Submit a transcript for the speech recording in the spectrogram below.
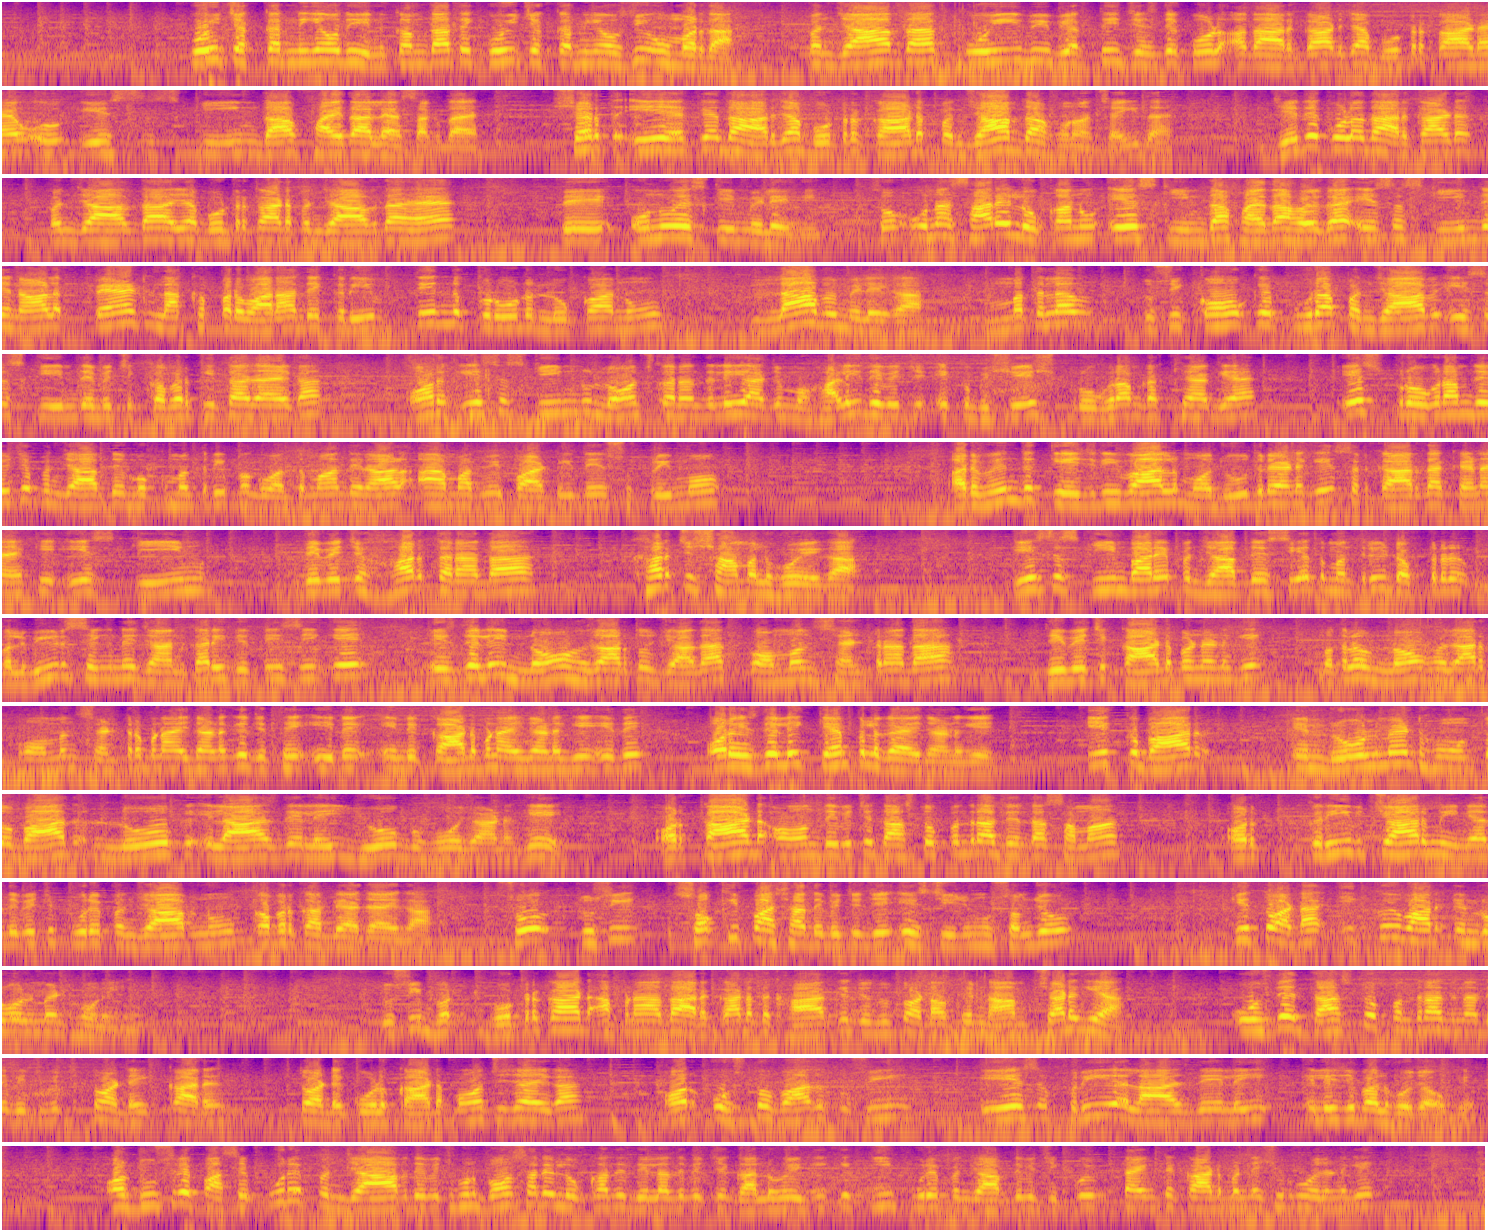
ਕੋਈ ਚੱਕਰ ਨਹੀਂ ਹੈ ਉਹਦੀ ਇਨਕਮ ਦਾ ਤੇ ਕੋਈ ਚੱਕਰ ਨਹੀਂ ਹੈ ਉਸਦੀ ਉਮਰ ਦਾ। ਪੰਜਾਬ ਦਾ ਕੋਈ ਵੀ ਵਿਅਕਤੀ ਜਿਸ ਦੇ ਕੋਲ ਆਧਾਰ ਕਾਰਡ ਜਾਂ ਵੋਟਰ ਕਾਰਡ ਹੈ, ਉਹ ਇਸ ਸਕੀਮ ਦਾ ਫਾਇਦਾ ਲੈ ਸਕਦਾ ਹੈ। ਸ਼ਰਤ ਇਹ ਹੈ ਕਿ ਆਧਾਰ ਜਾਂ ਵੋਟਰ ਕਾਰਡ ਪੰਜਾਬ ਦਾ ਹੋਣਾ ਚਾਹੀਦਾ ਹੈ। ਜਿਹਦੇ ਕੋਲ ਆਧਾਰ ਕਾਰਡ ਪੰਜਾਬ ਦਾ ਜਾਂ ਵੋਟਰ ਕਾਰਡ ਪੰਜਾਬ ਦਾ ਹੈ, ਤੇ ਉਹਨੂੰ ਇਹ ਸਕੀਮ ਮਿਲੇਗੀ। ਸੋ ਉਹਨਾਂ ਸਾਰੇ ਲੋਕਾਂ ਨੂੰ ਇਹ ਸਕੀਮ ਦਾ ਫਾਇਦਾ ਹੋਏਗਾ। ਇਸ ਸਕੀਮ ਦੇ ਨਾਲ 65 ਲੱਖ ਪਰਿਵਾਰਾਂ ਦੇ ਕਰੀਬ 3 ਕਰੋੜ ਲੋਕਾਂ ਨੂੰ ਲਾਭ ਮਿਲੇਗਾ। ਮਤਲਬ ਤੁਸੀਂ ਕਹੋ ਕਿ ਪੂਰਾ ਪੰਜਾਬ ਇਸ ਸਕੀਮ ਦੇ ਵਿੱਚ ਕਵਰ ਕੀਤਾ ਜਾਏਗਾ ਔਰ ਇਸ ਸਕੀਮ ਨੂੰ ਲਾਂਚ ਕਰਨ ਦੇ ਲਈ ਅੱਜ ਮੋਹਾਲੀ ਦੇ ਵਿੱਚ ਇੱਕ ਵਿਸ਼ੇਸ਼ ਪ੍ਰੋਗਰਾਮ ਰੱਖਿਆ ਗਿਆ ਹੈ। ਇਸ ਪ੍ਰੋਗਰਾਮ ਦੇ ਵਿੱਚ ਪੰਜਾਬ ਦੇ ਮੁੱਖ ਮੰਤਰੀ ਭਗਵੰਤ ਮਾਨ ਦੇ ਨਾਲ ਆਮ ਆਦਮੀ ਪਾਰਟੀ ਦੇ ਸੁਪਰੀਮੋ ਅਰਵਿੰਦ ਕੇਜਰੀਵਾਲ ਮੌਜੂਦ ਰਹਿਣਗੇ। ਸਰਕਾਰ ਦਾ ਕਹਿਣਾ ਹੈ ਕਿ ਇਹ ਸਕੀਮ ਦੇ ਵਿੱਚ ਹਰ ਤਰ੍ਹਾਂ ਦਾ ਖਰਚ ਸ਼ਾਮਲ ਹੋਏਗਾ। ਇਸ ਸਕੀਮ ਬਾਰੇ ਪੰਜਾਬ ਦੇ ਸਿਹਤ ਮੰਤਰੀ ਡਾਕਟਰ ਬਲਬੀਰ ਸਿੰਘ ਨੇ ਜਾਣਕਾਰੀ ਦਿੱਤੀ ਸੀ ਕਿ ਇਸ ਦੇ ਲਈ 9000 ਤੋਂ ਜ਼ਿਆਦਾ ਕਾਮਨ ਸੈਂਟਰਾਂ ਦਾ ਦੇ ਵਿੱਚ ਕਾਰਡ ਬਣਨਗੇ। ਮਤਲਬ 9000 ਕਾਮਨ ਸੈਂਟਰ ਬਣਾਏ ਜਾਣਗੇ, ਜਿੱਥੇ ਇਹਦੇ ਇਹਦੇ ਕਾਰਡ ਬਣਾਏ ਜਾਣਗੇ ਇਹਦੇ ਔਰ ਇਸ ਦੇ ਲਈ ਕੈਂਪ ਲਗਾਏ ਜਾਣਗੇ। ਇੱਕ ਵਾਰ ਇਨਰੋਲਮੈਂਟ ਹੋਣ ਤੋਂ ਬਾਅਦ ਲੋਕ ਇਲਾਜ ਦੇ ਲਈ ਯੋਗ ਹੋ ਜਾਣਗੇ ਔਰ ਕਾਰਡ ਆਉਣ ਦੇ ਵਿੱਚ 10 ਤੋਂ 15 ਦਿਨ ਦਾ ਸਮਾਂ ਔਰ ਕਰੀਬ 4 ਮਹੀਨਿਆਂ ਦੇ ਵਿੱਚ ਪੂਰੇ ਪੰਜਾਬ ਨੂੰ ਕਵਰ ਕਰ ਲਿਆ ਜਾਏਗਾ। ਸੋ ਤੁਸੀਂ ਸੌਖੀ ਭਾਸ਼ਾ ਦੇ ਵਿੱਚ ਜੇ ਇਸ ਚੀਜ਼ ਨੂੰ ਸਮਝੋ ਕਿ ਤੁਹਾਡਾ ਇੱਕੋ ਹੀ ਵਾਰ ਇਨਰੋਲਮੈਂਟ ਹੋਣੀ ਹੈ। ਤੁਸੀਂ ਵ- ਵੋਟਰ ਕਾਰਡ ਆਪਣਾ ਆਧਾਰ ਕਾਰਡ ਦਿਖਾ ਕੇ ਜਦੋਂ ਤੁਹਾਡਾ ਉੱਥੇ ਨਾਮ ਚੜ ਗਿਆ ਉਸ ਦੇ 10 ਤੋਂ 15 ਦਿਨਾਂ ਦੇ ਵਿੱਚ ਵਿੱਚ ਤੁਹਾਡੇ ਘਰ, ਤੁਹਾਡੇ ਕੋਲ ਕਾਰਡ ਪਹੁੰਚ ਜਾਏਗਾ ਔਰ ਉਸ ਤੋਂ ਬਾਅਦ ਤੁਸੀਂ ਇਸ ਫ੍ਰੀ ਇਲਾਜ ਦੇ ਲਈ ਐਲੀਜੀਬਲ ਹੋ ਜਾਓਗੇ। ਔਰ ਦੂਸਰੇ ਪਾਸੇ ਪੂਰੇ ਪੰਜਾਬ ਦੇ ਵਿੱਚ ਹੁਣ ਬਹੁਤ ਸਾਰੇ ਲੋਕਾਂ ਦੇ ਦਿਲਾਂ ਦੇ ਵਿੱਚ ਇਹ ਗੱਲ ਹੋਏਗੀ ਕਿ ਕੀ ਪੂਰੇ ਪੰਜਾਬ ਦੇ ਵਿੱਚ ਇੱਕੋ ਹੀ ਟਾਈਮ ਤੇ ਕਾਰਡ ਬਣਨੇ ਸ਼ੁਰੂ ਹੋ ਜਾਣਗੇ।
